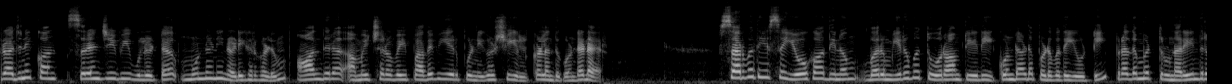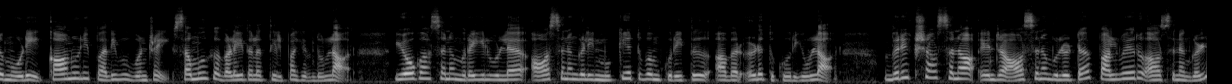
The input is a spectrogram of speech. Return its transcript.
ரஜினிகாந்த் சிரஞ்சீவி உள்ளிட்ட முன்னணி நடிகர்களும் ஆந்திர அமைச்சரவை பதவியேற்பு நிகழ்ச்சியில் கலந்து கொண்டனர். சர்வதேச யோகா தினம் வரும் இருபத்தோராம் தேதி கொண்டாடப்படுவதையொட்டி பிரதமர் திரு நரேந்திர மோடி காணொலி பதிவு ஒன்றை சமூக வலைதளத்தில் பகிர்ந்துள்ளார். யோகாசன முறையில் உள்ள ஆசனங்களின் முக்கியத்துவம் குறித்து அவர் எடுத்துக் கூறியுள்ளார். விரிக்ஷாசனா என்ற ஆசனம் உள்ளிட்ட பல்வேறு ஆசனங்கள்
